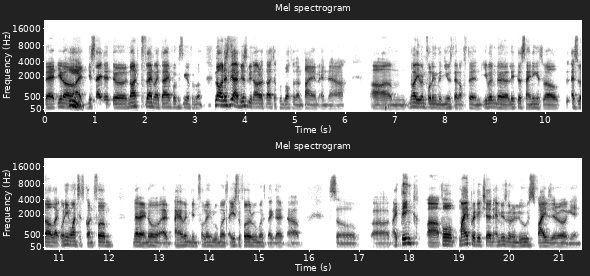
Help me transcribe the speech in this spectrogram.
That you know, Hmm. I decided to not spend my time focusing on football. No, honestly, I've just been out of touch of football for some time and uh, um, not even following the news that often. Even the latest signing as well, as well. Like only once it's confirmed that I know. I, I haven't been following rumors. I used to follow rumors back then. Um, so uh, I think uh, for my prediction, MU is going to lose 5-0 again.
